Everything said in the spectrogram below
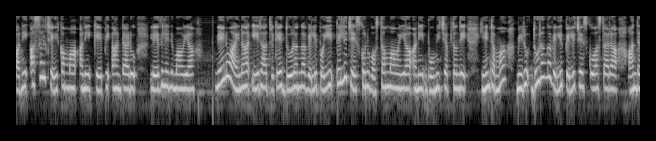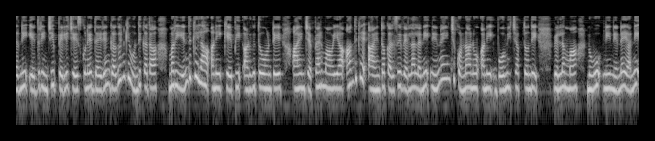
పని అస్సలు చేయకమ్మా అని కేపీ అంటాడు. లేదులేని మావయ్య నేను ఆయన ఈ రాత్రికే దూరంగా వెళ్ళిపోయి పెళ్ళి చేసుకొని వస్తాం మామయ్య అని భూమి చెప్తుంది. ఏంటమ్మా మీరు దూరంగా వెళ్ళి పెళ్ళి చేసుకువస్తారా? అందరినీ ఎదిరించి పెళ్ళి చేసుకునే ధైర్యం గగన్కి ఉంది కదా. మరి ఎందుకు ఇలా అని కేపీ అడుగుతూ ఉంటే ఆయన చెప్పారు మావయ్య అందుకే ఆయనతో కలిసి వెళ్ళాలని నిర్ణయించుకున్నాను అని భూమి చెప్తుంది. వెళ్ళమ్మా నువ్వు నీ నిర్ణయాన్ని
